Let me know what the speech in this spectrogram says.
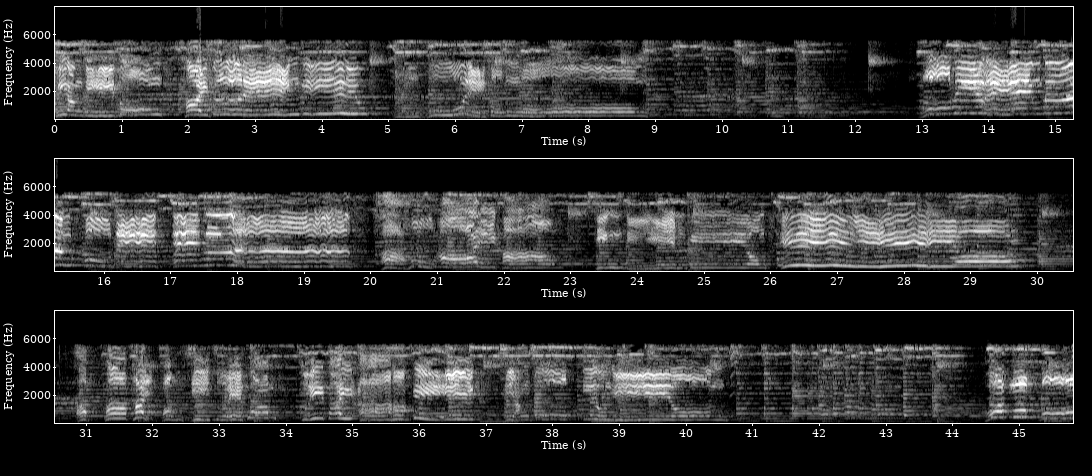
天地东，才子领柩，不为东。我的灵能不得子，好爱靠心地英。海风是最欢，最大阿吉享福永远。我默默。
